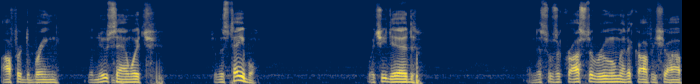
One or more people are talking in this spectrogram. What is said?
offered to bring the new sandwich to his table which he did. And this was across the room at a coffee shop.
